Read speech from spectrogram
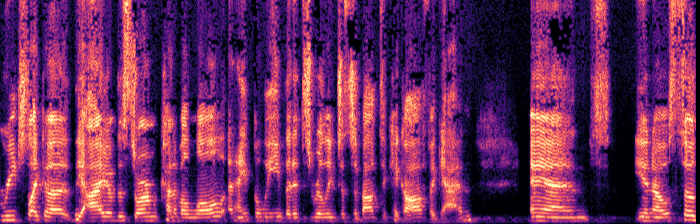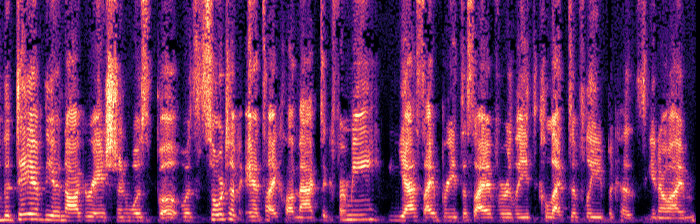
reached like a the eye of the storm, kind of a lull, and I believe that it's really just about to kick off again. And you know, so the day of the inauguration was bo- was sort of anticlimactic for me. Yes, I breathed a sigh of relief collectively because you know I'm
